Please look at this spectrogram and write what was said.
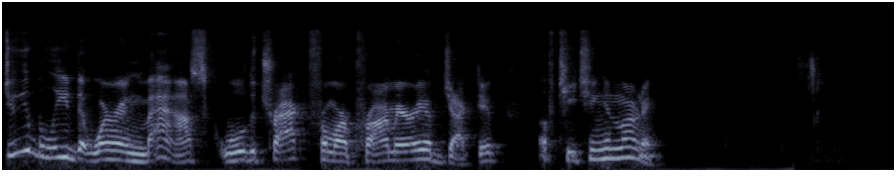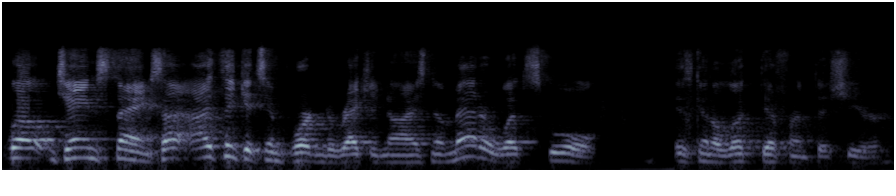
do you believe that wearing masks will detract from our primary objective of teaching and learning? Well, James, thanks. I, I think it's important to recognize no matter what school is going to look different this year,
